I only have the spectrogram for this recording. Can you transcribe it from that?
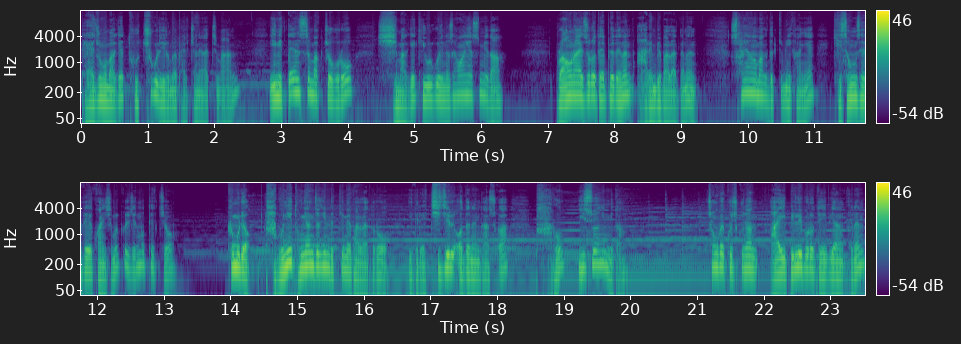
대중음악의 두 축을 이루며 발전해왔지만 이미 댄스 음악 쪽으로 심하게 기울고 있는 상황이었습니다. 브라운 아이즈로 대표되는 R&B 발라드는 서양 음악 느낌이 강해 기성세대의 관심을 끌지는 못했죠. 그 무렵 다분히 동양적인 느낌의 발라드로 이들의 지지를 얻어낸 가수가 바로 이수영입니다. 1999년 아이 빌리브로 데뷔한 그는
